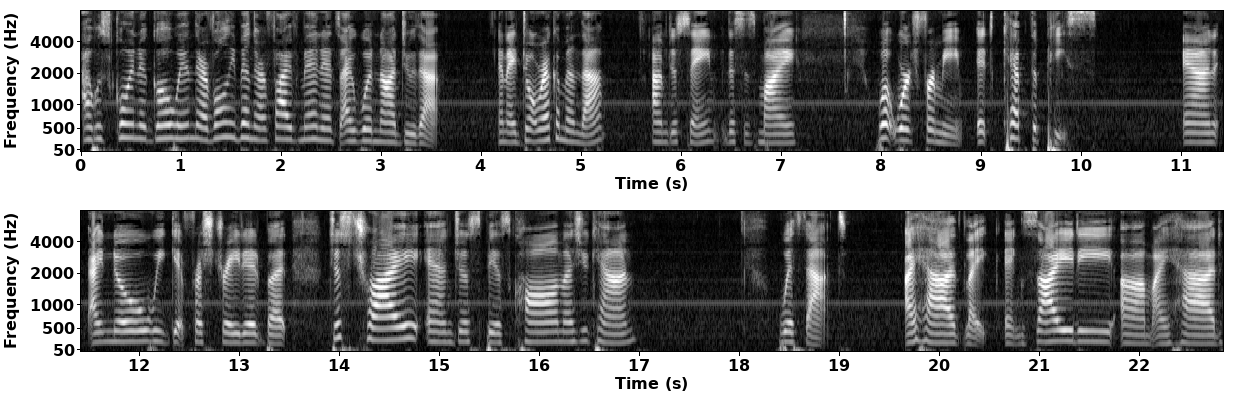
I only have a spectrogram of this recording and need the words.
I was going to go in there. I've only been there five minutes. I would not do that. And I don't recommend that. I'm just saying this is my what worked for me. It kept the peace. And I know we get frustrated, but just try and just be as calm as you can with that. I had like anxiety. Um, I had,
